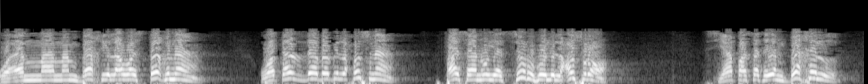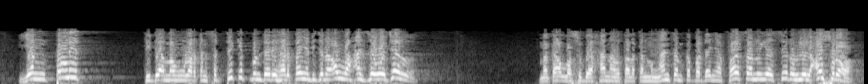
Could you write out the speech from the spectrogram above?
Wa amma man bakhila wastaghna wa kadzdzaba bil husna fasanuyassiruhu lil usra. Siapa saja yang bakhil, yang pelit, tidak mengeluarkan sedikit pun dari hartanya di jalan Allah Azza wa Jal, maka Allah Subhanahu wa taala akan mengancam kepadanya fasanuyassiruhu lil usra.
